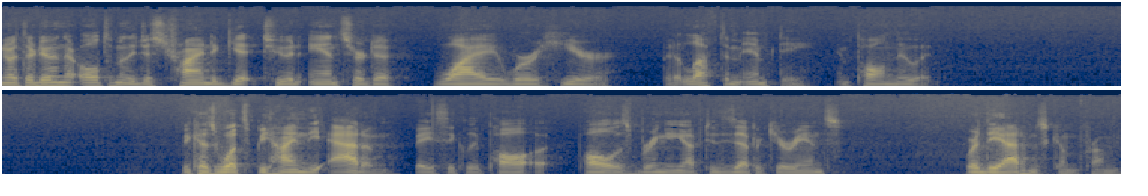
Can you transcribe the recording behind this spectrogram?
You know what they're doing? They're ultimately just trying to get to an answer to why we're here. But it left them empty, and Paul knew it. Because what's behind the atom, basically, Paul, Paul is bringing up to these Epicureans. Where'd the atoms come from?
